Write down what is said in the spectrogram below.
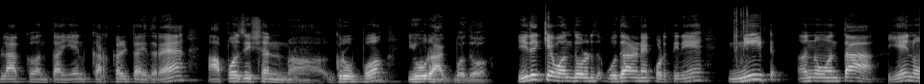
ಬ್ಲಾಕ್ ಅಂತ ಏನು ಕರ್ಕೊಳ್ತಾ ಇದ್ದಾರೆ, ಅಪೋಸಿಷನ್ ಗ್ರೂಪು ಇವ್ರು ಆಗ್ಬೋದು. ಇದಕ್ಕೆ ಒಂದು ಉದಾಹರಣೆ ಕೊಡ್ತೀನಿ. ನೀಟ್ ಅನ್ನುವಂಥ ಏನು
